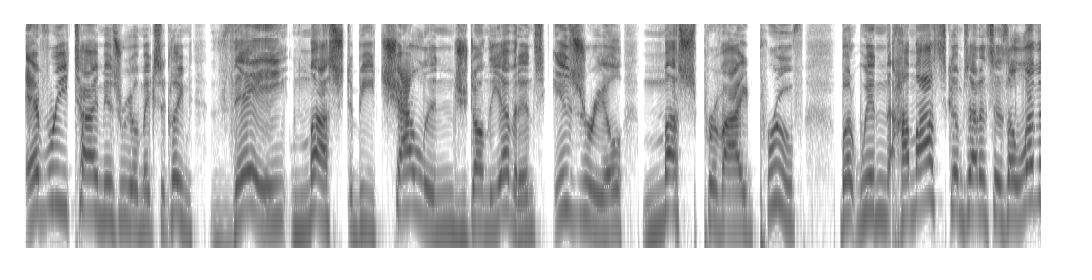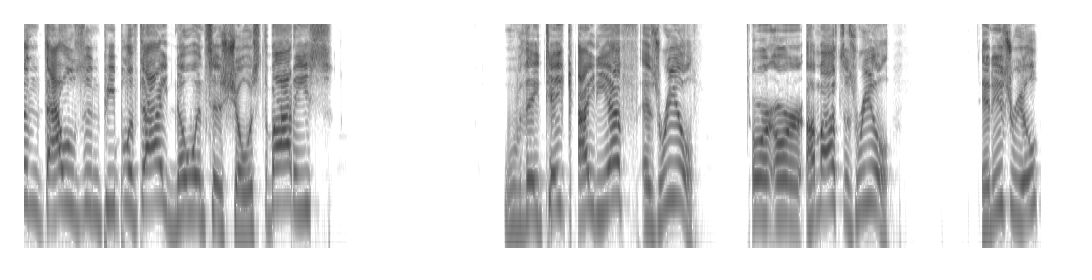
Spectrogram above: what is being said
every time Israel makes a claim, they must be challenged on the evidence? Israel must provide proof. But when Hamas comes out and says 11,000 people have died, no one says, show us the bodies. They take IDF as real or, or Hamas as real. And Israel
